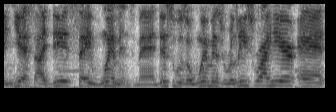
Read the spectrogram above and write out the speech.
And yes, I did say women's, man. This was a women's release right here. And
